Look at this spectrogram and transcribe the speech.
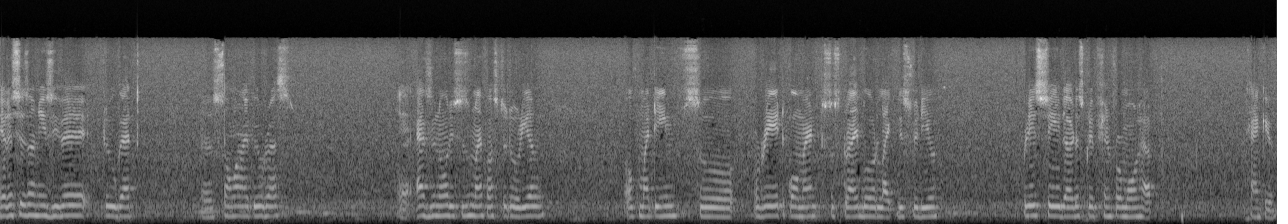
Yeah this is an easy way to get uh, someone IP address as you know this is my first tutorial of my team so rate comment subscribe or like this video. Please see the description for more help Thank you.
